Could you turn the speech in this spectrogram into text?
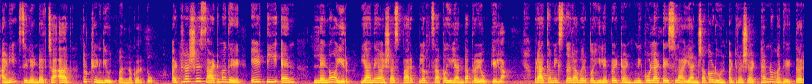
आणि सिलेंडरच्या आत तो ठिणगी उत्पन्न करतो. अठराशे साठमध्ये ए टी एन लेनॉईर याने अशा स्पार्क प्लगचा पहिल्यांदा प्रयोग केला. प्राथमिक स्तरावर पहिले पेटंट निकोला टेस्ला यांच्याकडून अठराशे अठ्ठ्याण्णवमध्ये तर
